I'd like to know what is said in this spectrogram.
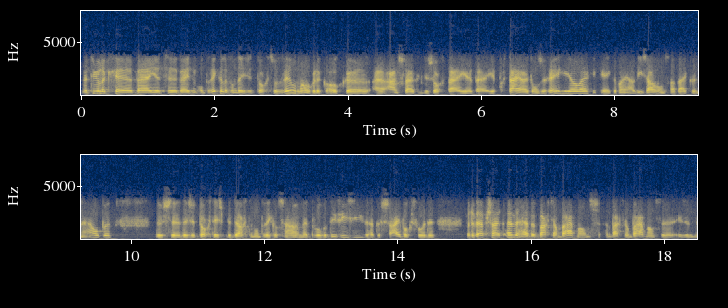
natuurlijk eh, bij, het, eh, bij het ontwikkelen van deze tocht zoveel mogelijk ook eh, aansluiting gezocht bij, bij partijen uit onze regio. Hè. Gekeken van ja, wie zou ons daarbij kunnen helpen. Dus deze tocht is bedacht en ontwikkeld samen met bijvoorbeeld Divisie. We hebben Cybox voor de, voor de website. En we hebben Bart-Jan Baartmans. En Bart-Jan Baartmans is een,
